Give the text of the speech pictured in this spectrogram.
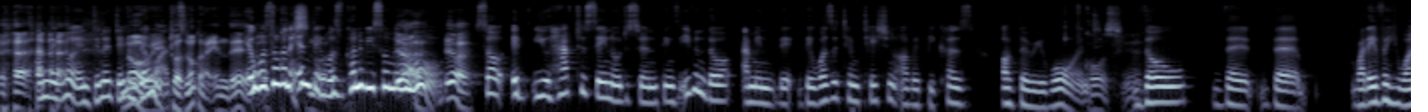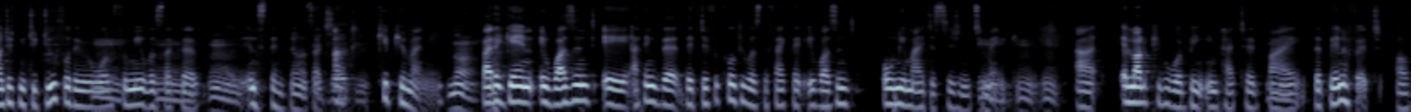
I'm like, no, and dinner date, no, it what? was not going to end there. it was not going to end there. It was going to be so many yeah, more. Yeah. So it you have to say no to certain things, even though I mean there, there was a temptation of it because of the reward. Of course. Yeah. Though the the whatever he wanted me to do for the reward Mm, for me was like a mm, mm. instant no. It's like ah, keep your money. No. But no. again, it wasn't a. I think the the difficulty was the fact that it wasn't only my decision to Mm, make. mm, mm. Uh, a lot of people were being impacted by the benefit of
